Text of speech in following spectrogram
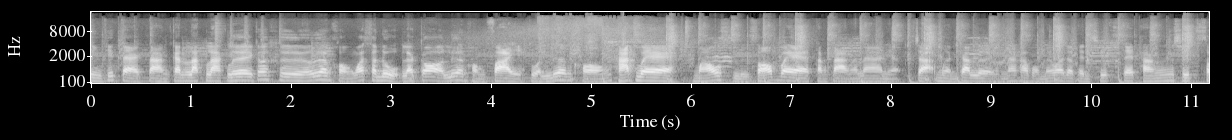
สิ่งที่แตกต่างกันหลักๆ เลยก็คือเรื่องของวัสดุและก็เรื่องของไฟ ส่วนเรื่องของฮาร์ดแวร์เมาส์หรือซอฟต์แวร์ต่างๆนานาเนี่ยจะเหมือนกันเลยนะครับผมไม่ว่าจะเป็นชิปเซตทั้งชิปส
